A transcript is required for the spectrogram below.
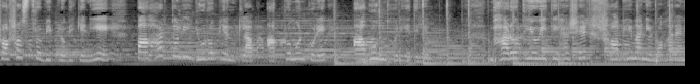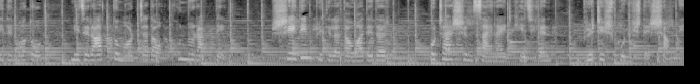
সশস্ত্র বিপ্লবীকে নিয়ে পাহাড়তলি ইউরোপিয়ান ক্লাব আক্রমণ করে আগুন ধরিয়ে দিলেন। ভারতীয় ইতিহাসের স্বাভিমানী মহারানীদের মতো নিজের আত্মমর্যাদা অক্ষুণ্ণ রাখতে সেদিন প্রীতিলতা ওয়াদেদার পটাশিয়াম সাইনাইড খেয়েছিলেন ব্রিটিশ পুলিশদের সামনে।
